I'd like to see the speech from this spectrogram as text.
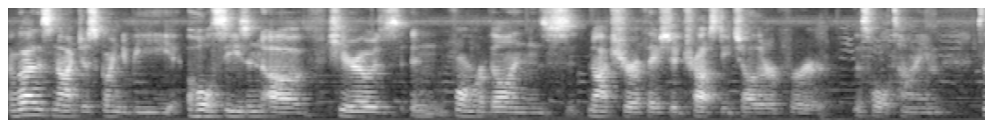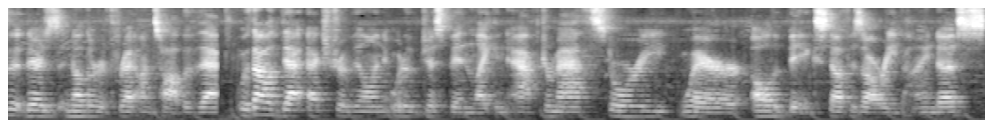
I'm glad it's not just going to be a whole season of heroes and former villains not sure if they should trust each other for this whole time. So there's another threat on top of that. Without that extra villain, it would have just been like an aftermath story where all the big stuff is already behind us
